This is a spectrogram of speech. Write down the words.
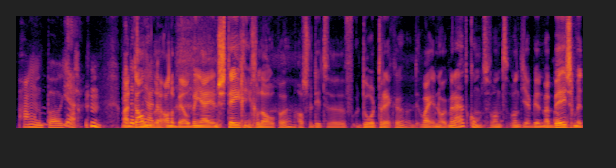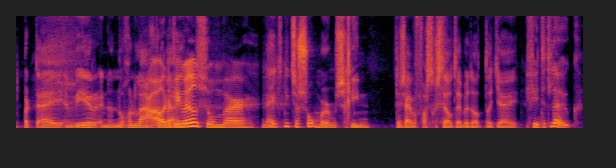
hangende pootjes. maar dat, dan, uh, Annabel, ben jij een steeg ingelopen, als we dit uh, doortrekken, waar je nooit meer uitkomt. Want, want jij bent maar oh. bezig met partij en weer en uh, nog een laag Oh, erbij. dat klinkt wel somber. Nee, het is niet zo somber misschien. Tenzij we vastgesteld hebben dat, dat jij... Je vindt het leuk.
